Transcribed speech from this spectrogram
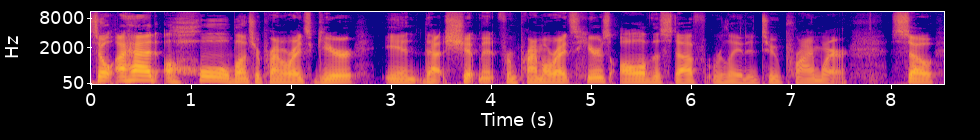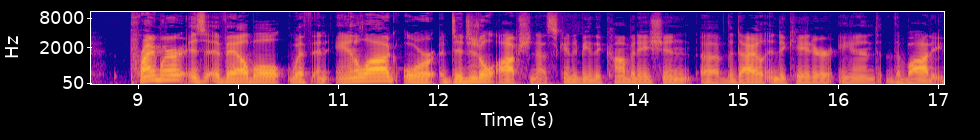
So I had a whole bunch of Primal Rights gear in that shipment from Primal Rights. Here's all of the stuff related to PrimeWhere. So PrimeWhere is available with an analog or a digital option. That's going to be the combination of the dial indicator and the body.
